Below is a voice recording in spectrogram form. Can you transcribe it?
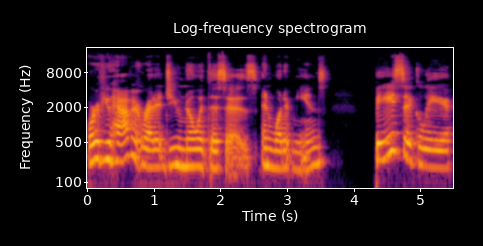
Or if you haven't read it, do you know what this is and what it means? Basically,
